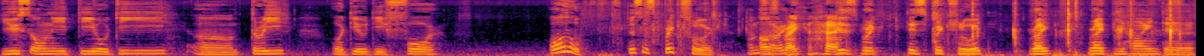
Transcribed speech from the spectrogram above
use only DOT um, 3 or DOT 4. Oh, this is brake fluid. I'm Oh, sorry. brake? This is brake. This is brake fluid, right, right behind the,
